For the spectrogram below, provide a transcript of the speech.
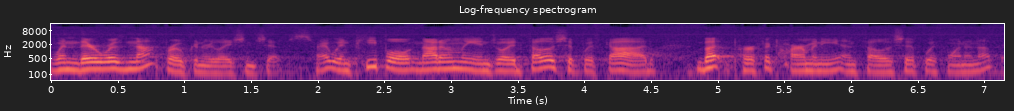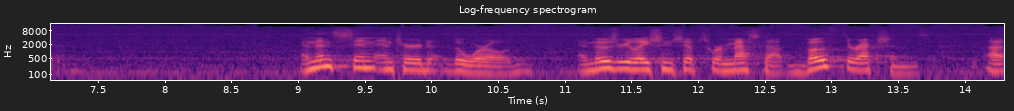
when there was not broken relationships, right? When people not only enjoyed fellowship with God, but perfect harmony and fellowship with one another. And then sin entered the world, and those relationships were messed up, both directions. Uh,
